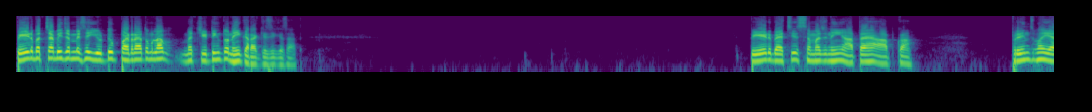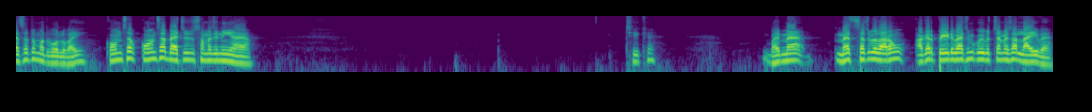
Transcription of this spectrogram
पेड़ बच्चा भी जब मेरे से यूट्यूब पढ़ रहा है तो मतलब मैं चीटिंग तो नहीं करा किसी के साथ। पेड बैचेस समझ नहीं आता है आपका। प्रिंस भाई, ऐसा तो मत बोलो भाई। कौन सा कौन सा बैच जो समझ नहीं आया? ठीक है। भाई मैं मैं सच बता रहा हूँ, अगर पेड बैच में कोई बच्चा मेरे साथ लाइव है,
